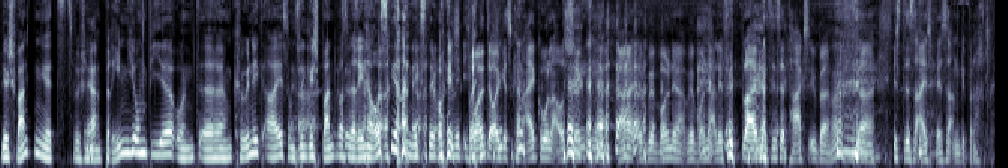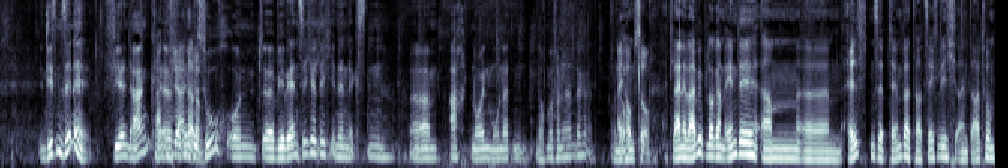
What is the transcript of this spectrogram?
Wir, wir schwanken jetzt zwischen ja. Premium-Bier und äh, Königeis und ja, sind gespannt, was Verena Oskian nächste Woche mitbringt. Ich, ich wollte euch jetzt kein Alkohol ausschenken. ja, wir, wollen ja, wir wollen ja alle fit bleiben. Es ist ja tagsüber. Ne? Da ist das Eis besser angebracht. In diesem Sinne, vielen Dank Danke äh, für, für den Besuch und äh, wir werden sicherlich in den nächsten ähm, acht, neun Monaten nochmal voneinander hören. Und noch ein so. kleiner Werbeblock am Ende, am ähm, 11. September tatsächlich ein Datum,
